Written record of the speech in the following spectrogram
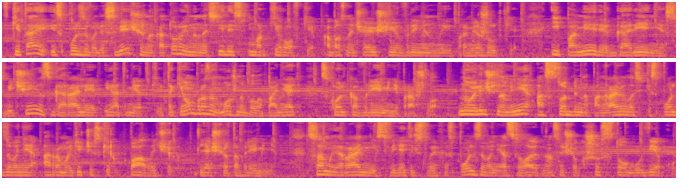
В Китае использовали свечи, на которые наносились маркировки, обозначающие временные промежутки. И по мере горения свечи сгорали и отметки. Таким образом можно было понять, сколько времени прошло. Но лично мне особенно понравилось использование ароматических палочек для счета времени. Самые ранние свидетельства их использования отсылают нас еще к шестому веку.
